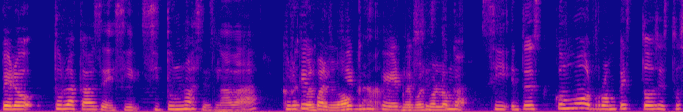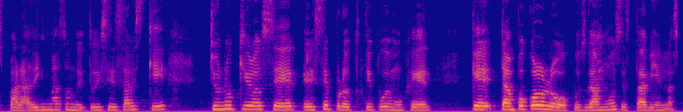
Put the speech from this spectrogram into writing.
pero tú lo acabas de decir, si tú no haces nada, creo Me que cualquier loca, mujer, me vuelvo como- sí, entonces, ¿cómo rompes todos estos paradigmas donde tú dices, ¿sabes qué? Yo no quiero ser ese prototipo de mujer que tampoco lo juzgamos, está bien las,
